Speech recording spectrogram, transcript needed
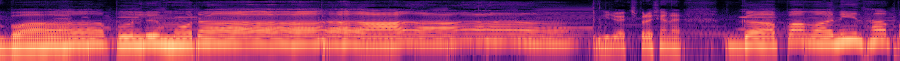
बाबुल मोरा। ये जो एक्सप्रेशन है, ग प मनी ध प।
